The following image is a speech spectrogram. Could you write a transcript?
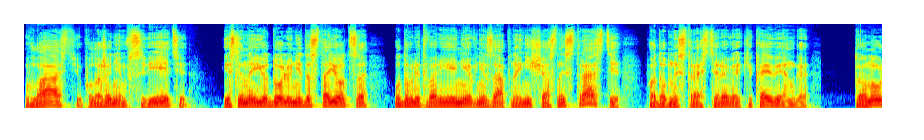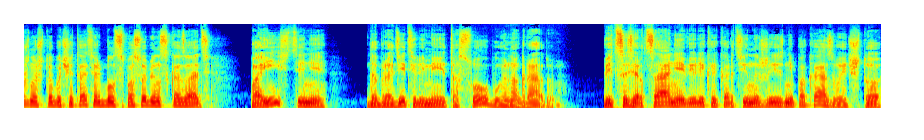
властью, положением в свете, если на ее долю не достается удовлетворение внезапной несчастной страсти — подобной страсти Ревекки Кайвенга, то нужно, чтобы читатель был способен сказать «поистине добродетель имеет особую награду». Ведь созерцание великой картины жизни показывает, что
